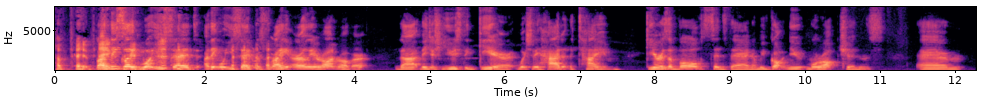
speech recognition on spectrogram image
have pe- but I pegs think like in? what you said, I think what you said was right earlier on, Robert. That they just used the gear which they had at the time. Gear has evolved since then, and we've got new more options. Um,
